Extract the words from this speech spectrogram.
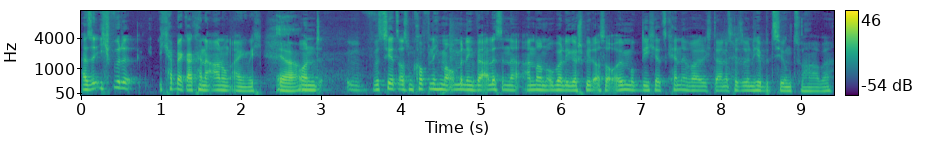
Also ich würde, ich habe ja gar keine Ahnung eigentlich. Ja. Und äh, wüsste jetzt aus dem Kopf nicht mal unbedingt, wer alles in der anderen Oberliga spielt, außer Oldenburg, die ich jetzt kenne, weil ich da eine persönliche Beziehung zu habe.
